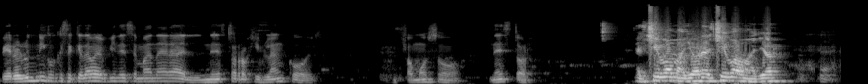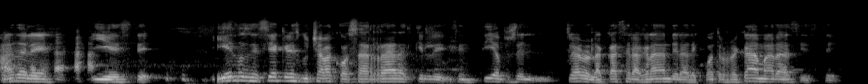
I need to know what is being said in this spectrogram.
Pero el único que se quedaba el fin de semana era el Néstor Rojiblanco, el, el famoso Néstor. El chivo mayor, el chivo mayor. Ándale. Y este, y él nos decía que él escuchaba cosas raras, que le sentía, pues él, claro, la casa era grande, era de cuatro recámaras, y este,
